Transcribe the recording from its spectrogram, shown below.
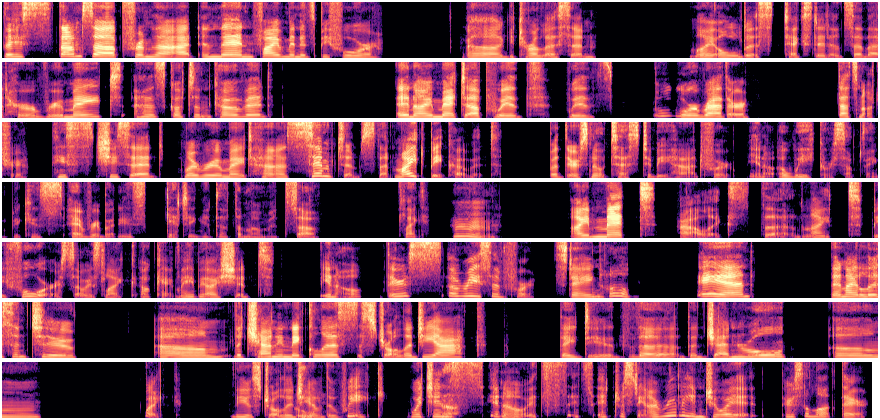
there's thumbs up from that. And then five minutes before uh, guitar lesson, my oldest texted and said that her roommate has gotten COVID. And I met up with with or rather, that's not true. He's she said my roommate has symptoms that might be COVID, but there's no test to be had for, you know, a week or something because everybody's getting it at the moment. So it's like, hmm. I met Alex the night before, so it's like, okay, maybe I should, you know, there's a reason for staying home. And then I listened to um the Chani Nicholas astrology app. They do the the general um like the astrology of the week, which is, Yeah. you know, it's it's interesting. I really enjoy it. There's a lot there.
